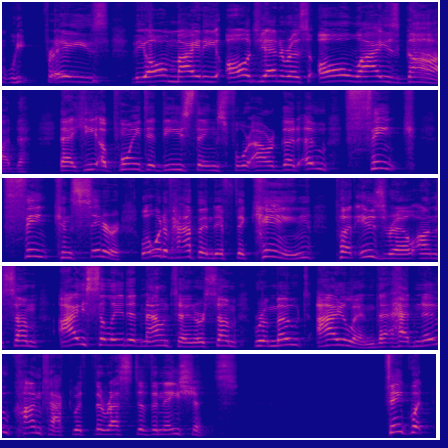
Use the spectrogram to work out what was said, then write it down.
We praise the Almighty, all generous, all wise God that He appointed these things for our good. Oh, think Think, consider what would have happened if the king put Israel on some isolated mountain or some remote island that had no contact with the rest of the nations. Think what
